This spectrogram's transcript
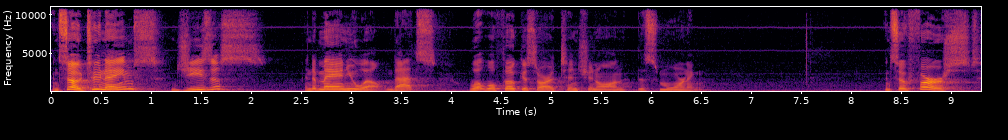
And so, two names, Jesus and Emmanuel. That's what we'll focus our attention on this morning. And so, first,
